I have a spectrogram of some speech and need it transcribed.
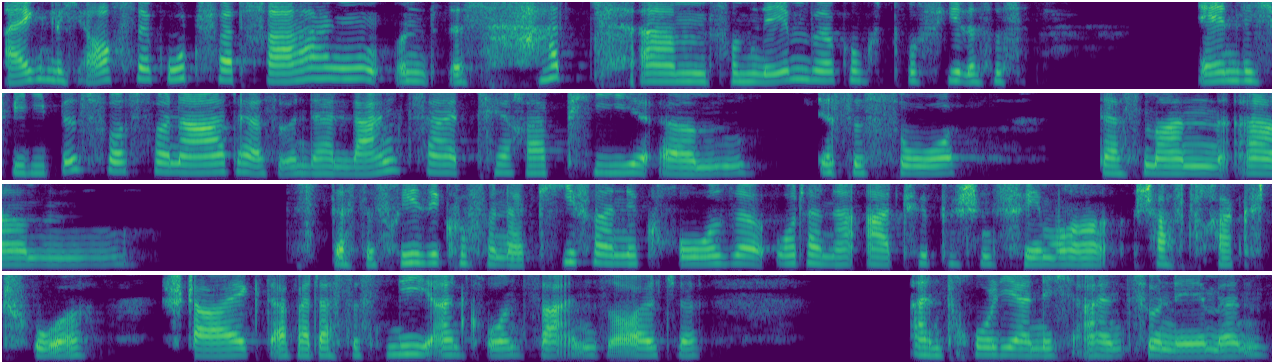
eigentlich auch sehr gut vertragen und es hat ähm, vom Nebenwirkungsprofil, es ist ähnlich wie die Bisphosphonate, also in der Langzeittherapie ähm, ist es so, dass man ähm, dass das Risiko von einer Kiefernekrose oder einer atypischen Femorschaftfraktur steigt, aber dass es nie ein Grund sein sollte, ein Prolia nicht einzunehmen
